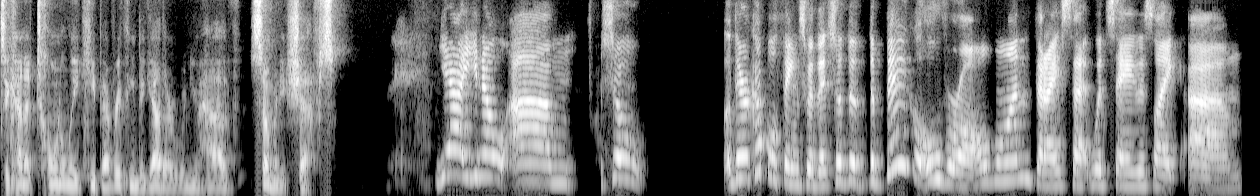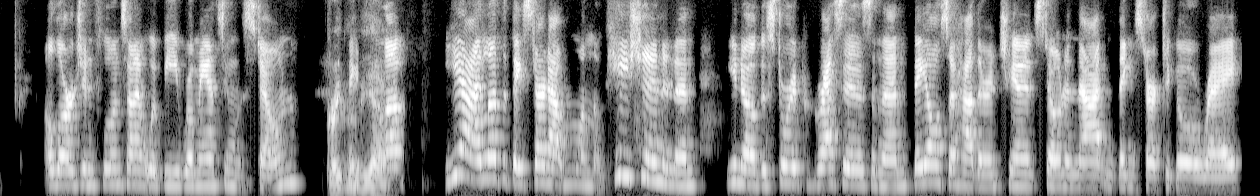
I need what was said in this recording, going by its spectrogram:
to kind of tonally keep everything together when you have so many shifts yeah, you know, um, so there are a couple of things with it. So the the big overall one that I set would say was like um, a large influence on it would be Romancing the Stone. Great movie, yeah. Love, yeah, I love that they start out in one location and then you know the story progresses and then they also have their enchanted stone in that and things start to go away.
